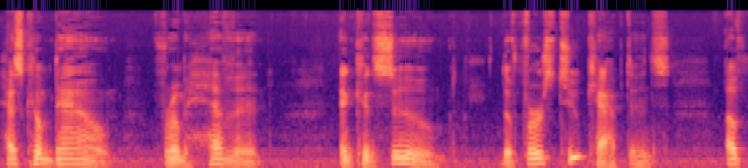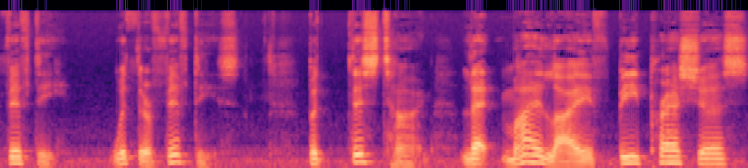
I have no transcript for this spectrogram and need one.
has come down from heaven and consumed the first two captains of fifty with their fifties. But this time let my life be precious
